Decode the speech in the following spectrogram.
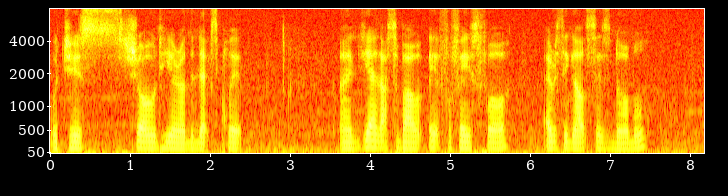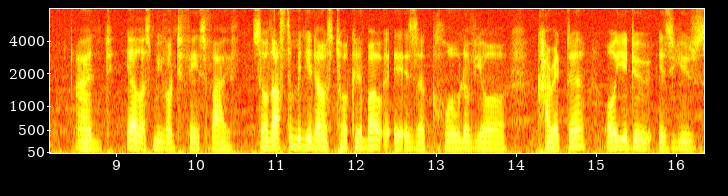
which is shown here on the next clip. And yeah that's about it for phase 4 everything else is normal. And yeah let's move on to phase 5 so that's the minion I was talking about. It is a clone of your character. All you do is use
